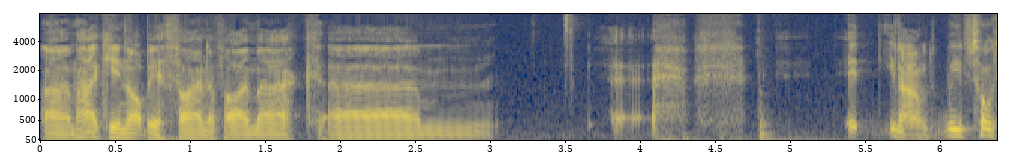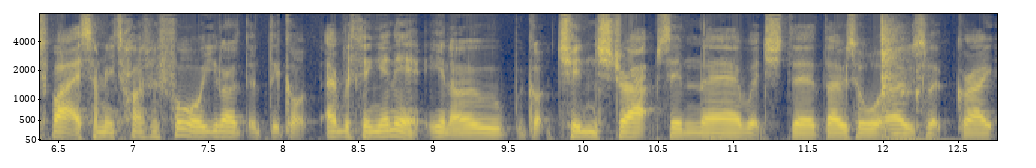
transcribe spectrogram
Um, how can you not be a fan of Immac? Um, it, you know, we've talked about it so many times before. You know, they've got everything in it. You know, we've got chin straps in there, which the, those autos look great.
